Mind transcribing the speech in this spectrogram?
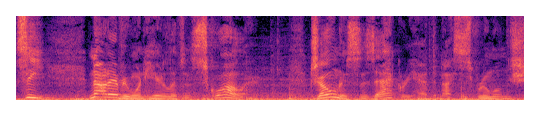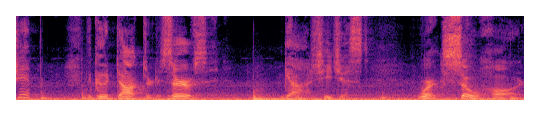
See, not everyone here lives in squalor. Jonas and Zachary had the nicest room on the ship. The good doctor deserves it. Gosh, he just works so hard.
